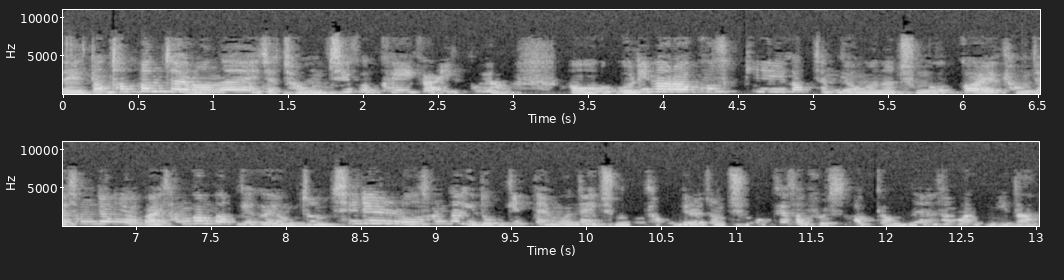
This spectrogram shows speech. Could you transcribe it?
네, 일단 첫 번째로는 이제 정치국 회의가 있고요. 어, 우리나라 코스피 같은 경우는 중국과의 경제 성장률과의 상관관계가 0.71로 상당히 높기 때문에 중국 경기를 좀 주목해서 볼 수밖에 없는 상황입니다.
